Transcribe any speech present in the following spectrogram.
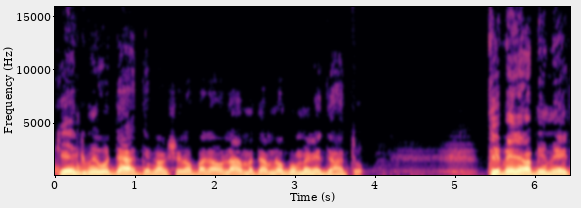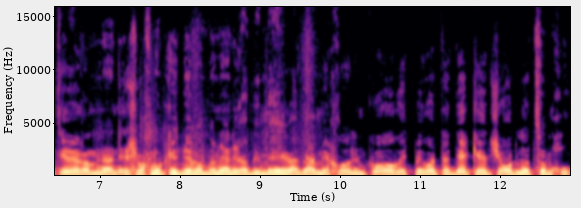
כי אין גמירות דעת, דבר שלא בא לעולם, אדם לא גומר את דעתו. טיבי לרבי מאיר, טיבי לרבנן. יש מחלוקת בין רבנן לרבי מאיר, אדם יכול למכור את פירות הדקל שעוד לא צמחו.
